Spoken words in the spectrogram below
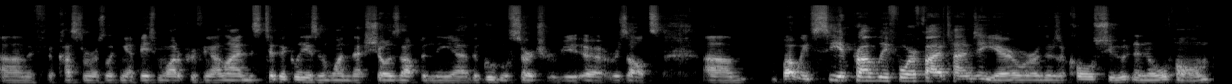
um, if a customer is looking at basement waterproofing online, this typically isn't one that shows up in the uh, the Google search review uh, results. Um, but we see it probably four or five times a year where there's a coal chute in an old home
